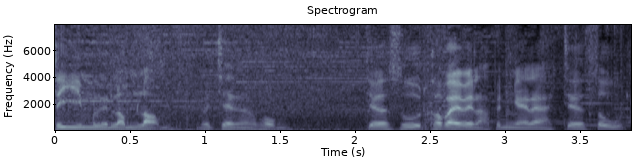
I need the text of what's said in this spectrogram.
ตีหมื่นหลอมๆไว้เจอกันครับผม เจอสูตรเข้าไปเป็นหลักเป็นไงล่ะเจอสูตร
